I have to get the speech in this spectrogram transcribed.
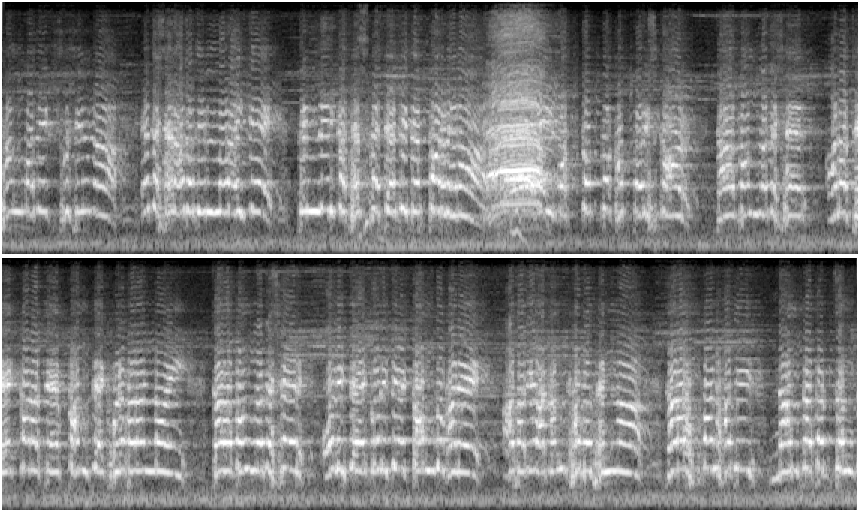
সাংবাদিক সুশীলরা এদেশের আজাদির লড়াইকে দিল্লির কাছে পেতে দিতে পারবে না এই বক্তব্য খুব পরিষ্কার যারা বাংলাদেশের আনাচে কানাচে প্রান্তে ঘুরে বেড়ান নয় যারা বাংলাদেশের অলিতে গলিতে টান দোকানে আদারির আকাঙ্ক্ষা বোঝেন না যারা ওসমান নামটা পর্যন্ত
